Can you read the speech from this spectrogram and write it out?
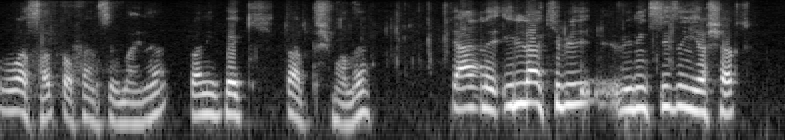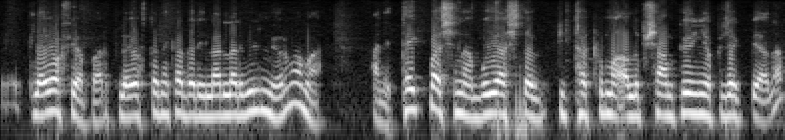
vasat offensive line'ı. Running back tartışmalı. Yani illaki bir winning season yaşar. Playoff yapar. Playoff'ta ne kadar ilerler bilmiyorum ama hani tek başına bu yaşta bir takımı alıp şampiyon yapacak bir adam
